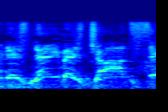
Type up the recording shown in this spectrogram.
and his name is John C.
